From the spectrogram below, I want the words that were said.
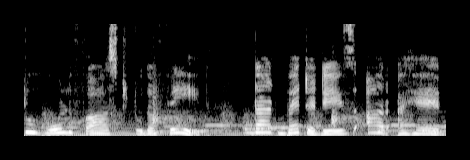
to hold fast to the faith that better days are ahead.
